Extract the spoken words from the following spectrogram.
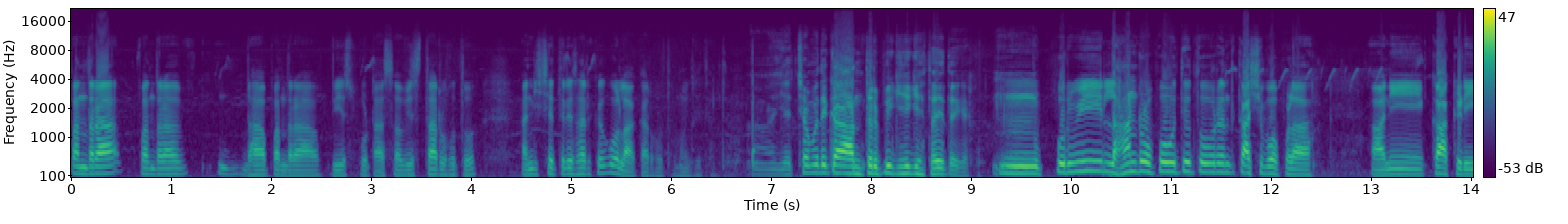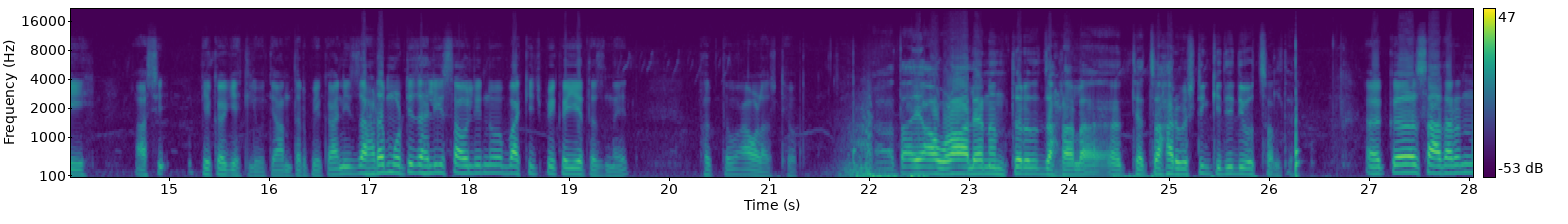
पंधरा पंधरा दहा पंधरा वीस फूट असा विस्तार होतो आणि छत्रीसारखं गोलाकार होतो म्हणजे त्यात. अं, याच्यामध्ये काय आंतरपीक ही घेता येते का? अं, पूर्वी लहान रोपं होती तोपर्यंत काशीभोपळा आणि काकडी अशी पिकं घेतली होती आंतरपिकं. आणि झाडं मोठी झाली सावलीनं बाकीची पिकं येतच नाहीत. फक्त आवळाच ठेवतो. आता हे आवळा आल्यानंतर झाडाला अं, त्याचं हार्वेस्टिंग किती दिवस चालते एक साधारण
